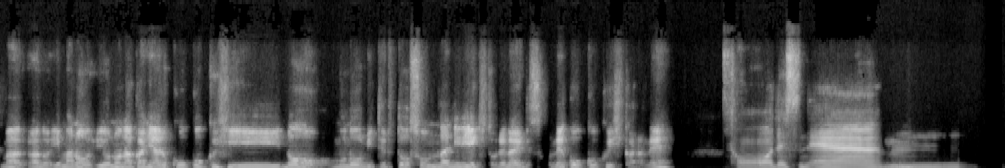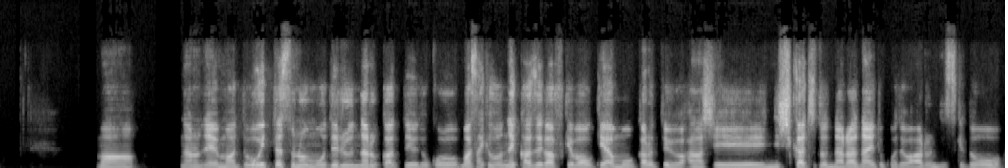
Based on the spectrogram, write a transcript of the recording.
まあ、あの、今の世の中にある広告費のものを見てると、そんなに利益取れないですもんね、広告費からね。そうですね。うん。まあ、なので、まあ、どういったそのモデルになるかっていうところ、まあ、先ほどね、風が吹けば桶は儲かるっていう話にしかちょっとならないところではあるんですけど、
